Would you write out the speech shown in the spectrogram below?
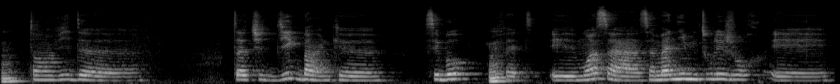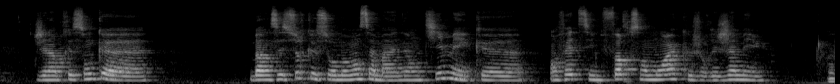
Mhm. t'as envie de. tu te dis que, ben, que c'est beau, en Mhm. fait. Et moi, ça, ça m'anime tous les jours. Et j'ai l'impression que. Ben, c'est sûr que sur le moment, ça m'a anéanti, mais que, en fait, c'est une force en moi que j'aurais jamais eue. Ouais.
